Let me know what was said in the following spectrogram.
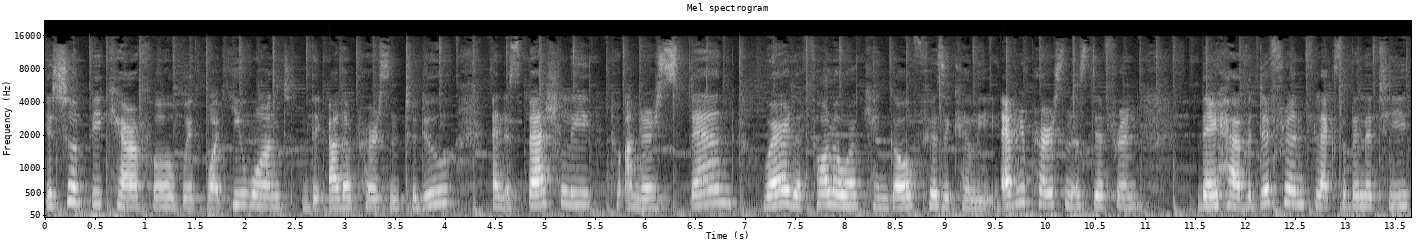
you should be careful with what you want the other person to do and especially to understand where the follower can go physically. Every person is different they have a different flexibility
